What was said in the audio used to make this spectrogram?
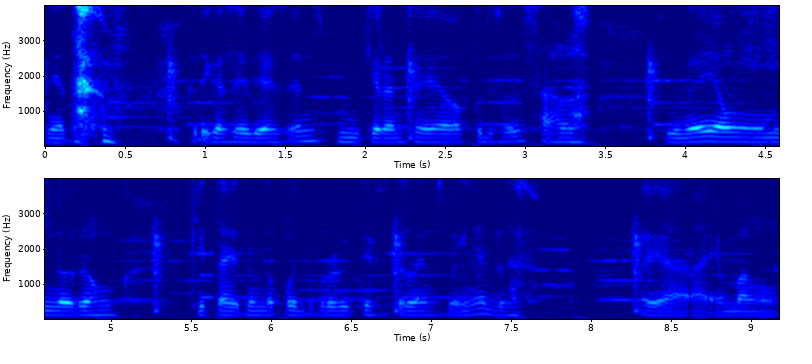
ternyata ketika saya di ASN pemikiran saya waktu di sana salah. Sebenarnya yang mendorong kita itu untuk lebih produktif dan lain sebagainya adalah ya emang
